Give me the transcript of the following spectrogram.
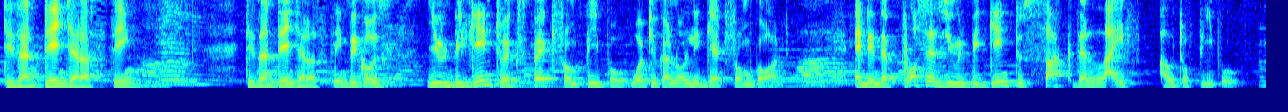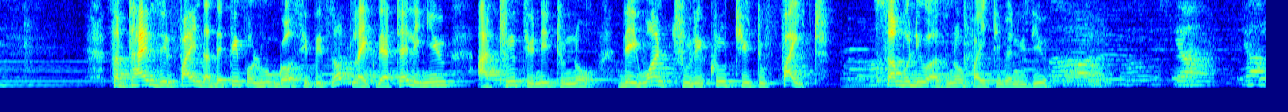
It is a dangerous thing. It is a dangerous thing because you'll begin to expect from people what you can only get from God. And in the process, you will begin to suck the life out of people. sometimes you'll find that the people who gossip, it's not like they're telling you a truth you need to know. They want to recruit you to fight somebody who has no fight even with you. Yeah. Yeah.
